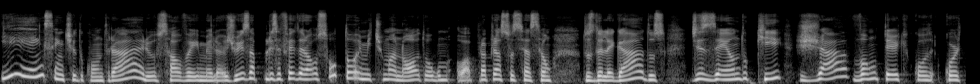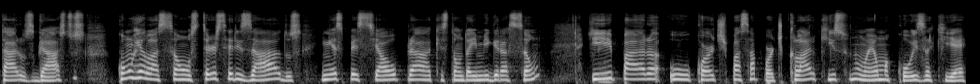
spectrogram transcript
E em sentido contrário, salvo aí melhor juiz, a Polícia Federal soltou, emitiu uma nota, alguma, a própria Associação dos Delegados, dizendo que já vão ter que co cortar os gastos com relação aos terceirizados, em especial para a questão da imigração Sim. e para o corte de passaporte. Claro que isso não é uma coisa que é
